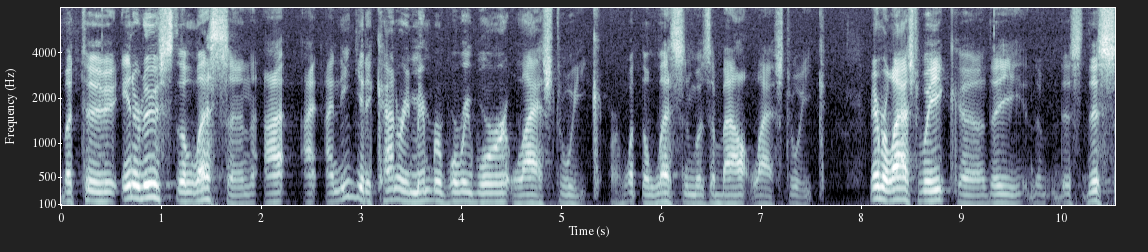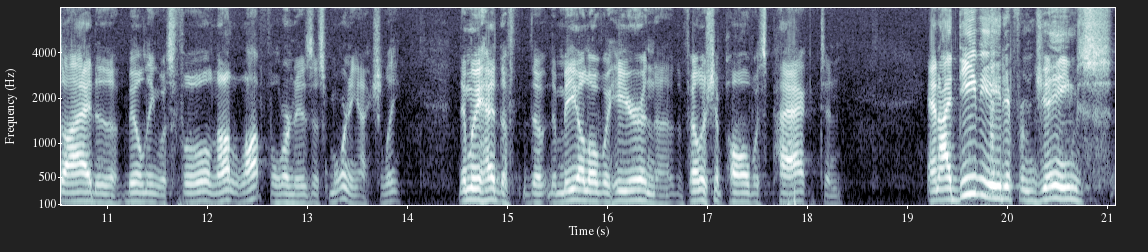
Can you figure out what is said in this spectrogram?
But to introduce the lesson, I, I, I, need you to kind of remember where we were last week, or what the lesson was about last week. Remember last week, uh, the, the, this, this side of the building was full, not a lot fuller than it is this morning, actually. Then we had the, the, the meal over here, and the, the fellowship hall was packed. And, and I deviated from James'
